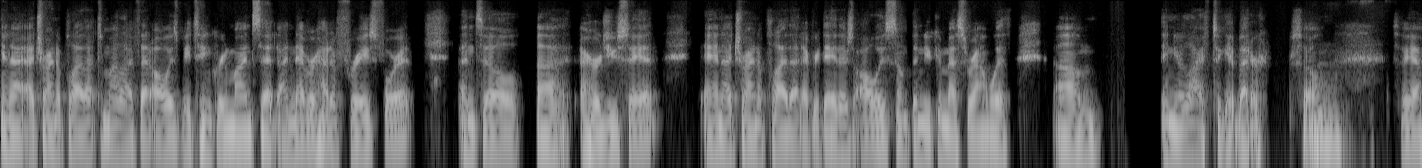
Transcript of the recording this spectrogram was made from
and I, I, try and apply that to my life. That always be tinkering mindset. I never had a phrase for it until uh, i heard you say it and i try and apply that every day. There's always something you can mess around with um, in your life to get better. So mm. so yeah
